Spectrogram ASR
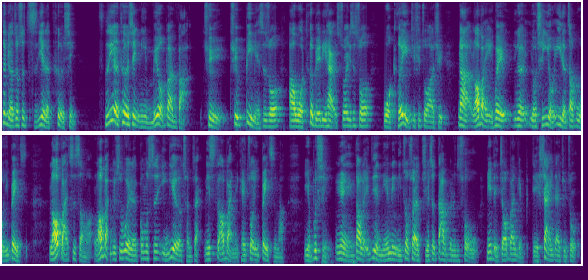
这个就是职业的特性。职业的特性你没有办法去去避免，是说啊，我特别厉害，所以是说我可以继续做下去。那老板也会一个有情有义的照顾我一辈子。老板是什么？老板就是为了公司营业而存在。你是老板，你可以做一辈子吗？也不行，因为你到了一定的年龄，你做出来的决策大部分都是错误，你也得交班给给下一代去做。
